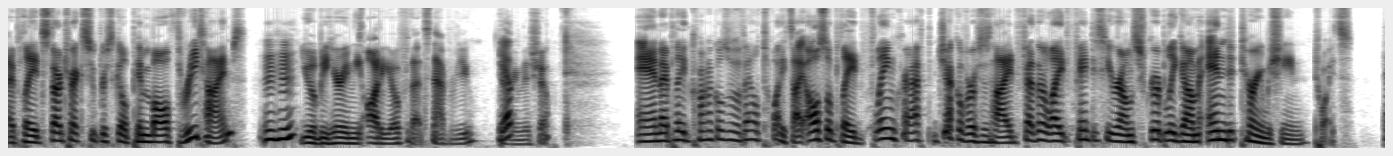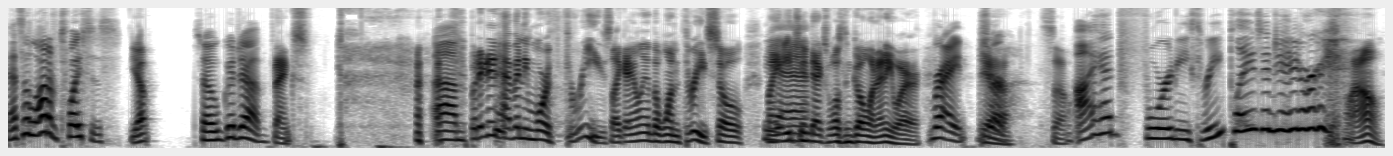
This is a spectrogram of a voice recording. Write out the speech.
I played Star Trek Super Skill Pinball three times. Mm-hmm. You will be hearing the audio for that snap review Yep. during this show. And I played Chronicles of Avel twice. I also played Flamecraft, Jekyll vs. Hyde, Featherlight, Fantasy Realm, Scribbly Gum, and Turing Machine twice. That's a lot of twices. Yep. So good job. Thanks. Um, But I didn't have any more threes. Like I only had the one three, so my Yeah. H index wasn't going anywhere. right. Sure. So I had 43 plays in January. wow.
